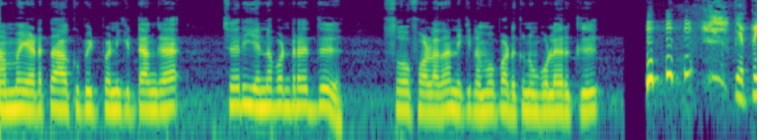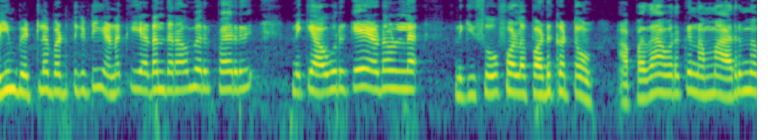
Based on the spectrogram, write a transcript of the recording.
நம்ம இடத்த ஆக்குபைட் பண்ணிக்கிட்டாங்க. சரி என்ன பண்ணுறது சோஃபாவில் தான் இன்னைக்கு நம்ம படுக்கணும் போல இருக்கு. எப்பயும் பெட்டில் படுத்துக்கிட்டு எனக்கு இடம் தராமல் இருப்பார். இன்னைக்கு அவருக்கே இடம் இல்லை. இன்னைக்கு சோஃபாவில் படுக்கட்டும். அப்போ தான் அவருக்கு நம்ம அருமை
